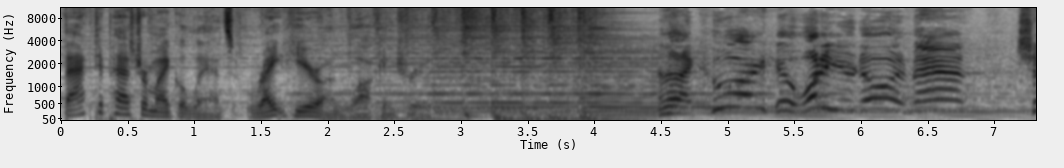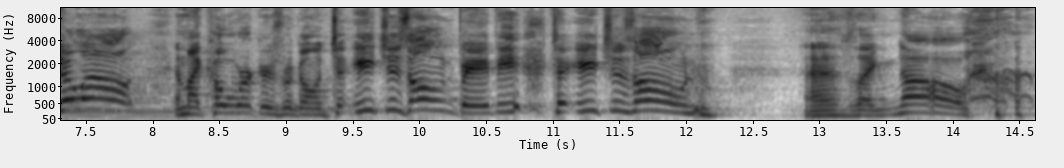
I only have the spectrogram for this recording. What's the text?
back to Pastor Michael Lance right here on Walk in Truth. And they're like, Who are you? What are you doing, man? Chill out. And my coworkers were going, To each his own, baby. To each his own. And I was like, No.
